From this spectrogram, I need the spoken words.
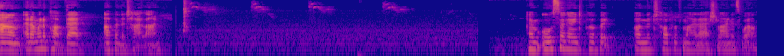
Um, and I'm gonna pop that up in the tight line. I'm also going to pop it on the top of my lash line as well.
